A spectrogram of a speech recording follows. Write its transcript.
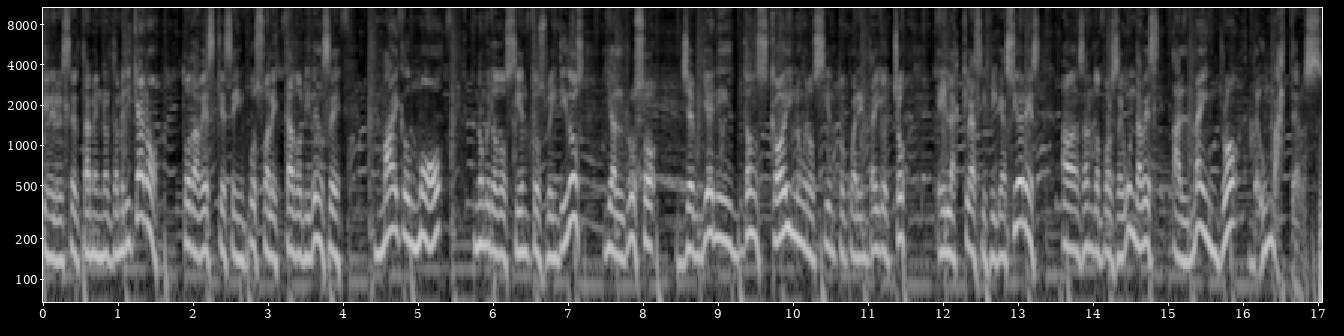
en el certamen norteamericano, toda vez que se impuso al estadounidense Michael Moore, número 222, y al ruso Yevgeny Donskoy, número 148, en las clasificaciones, avanzando por segunda vez al main draw de un Masters.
